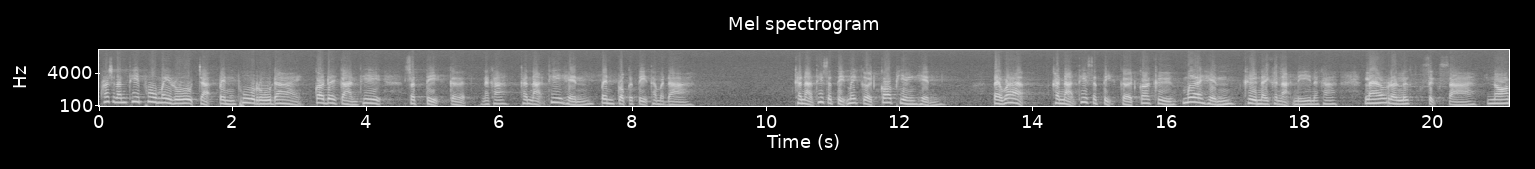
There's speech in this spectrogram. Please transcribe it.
เพราะฉะนั้นที่ผู้ไม่รู้จะเป็นผู้รู้ได้ ก็ด้วยการที่สติเกิดนะคะ ขณะที่เห็นเป็นปกติธรรมดา ขณะที่สติไม่เกิดก็เพียงเห็น แต่ว่าขณะที่สติเกิดก็คือเมื่อเห็นคือในขณะนี้นะคะ แล้วระลึกศึกษาน้อม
